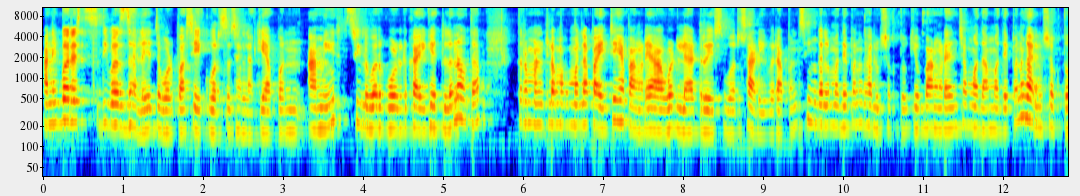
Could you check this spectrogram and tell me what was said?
आणि बरेच दिवस झाले जवळपास एक वर्ष झाला की आपण आम्ही सिल्वर गोल्ड काही घेतलं नव्हतं. तर म्हटलं मग मला पाहिजे ह्या बांगड्या आवडल्या ड्रेसवर साडीवर. आपण सिंगलमध्ये पण घालू शकतो किंवा बांगड्यांच्या मधामध्ये पण घालू शकतो.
